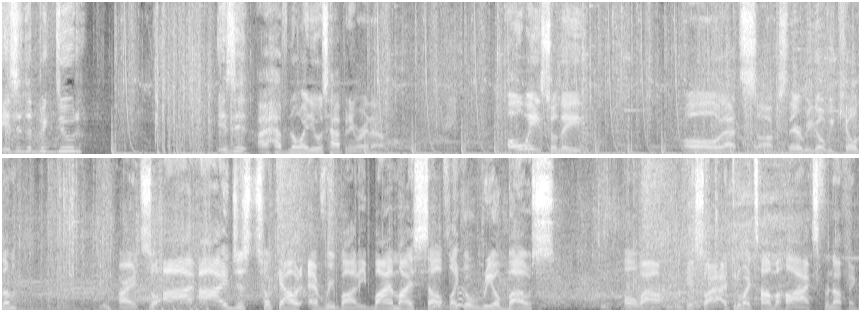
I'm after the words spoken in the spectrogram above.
Is it the big dude? Is it? I have no idea what's happening right now. Oh, wait, so they, oh, that sucks. There we go, we killed him. All right, so I, I just took out everybody by myself like a real boss. Oh, wow. Okay, so I, I threw my tomahawk axe for nothing.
